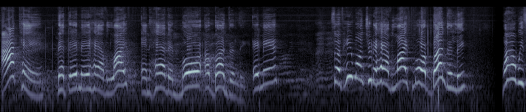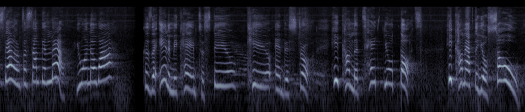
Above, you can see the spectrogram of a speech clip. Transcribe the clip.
I came that they may have life and have it more abundantly. Amen? So if he wants you to have life more abundantly, why are we selling for something left? You want to know why? Because the enemy came to steal, kill, and destroy. He come to take your thoughts. He come after your soul.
